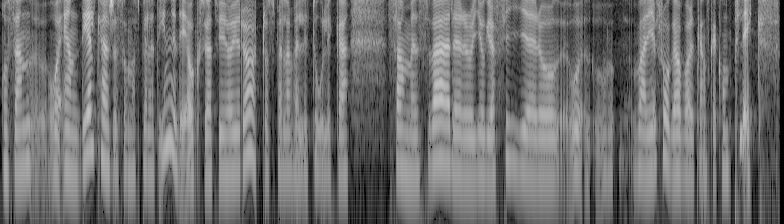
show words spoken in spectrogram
och, sen, och en del kanske som har spelat in i det också är att vi har ju rört oss mellan väldigt olika samhällssfärer och geografier och, och, och, varje fråga har varit ganska komplex.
